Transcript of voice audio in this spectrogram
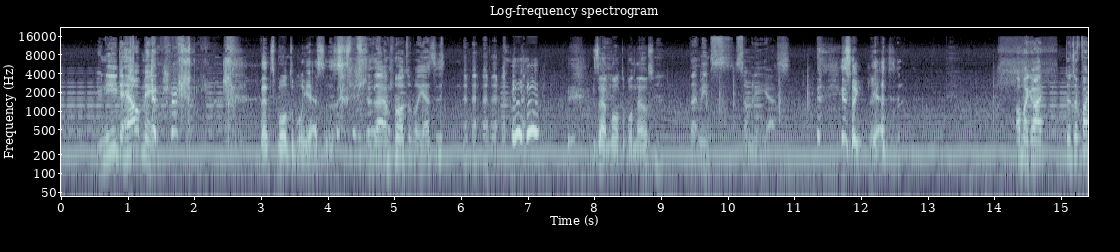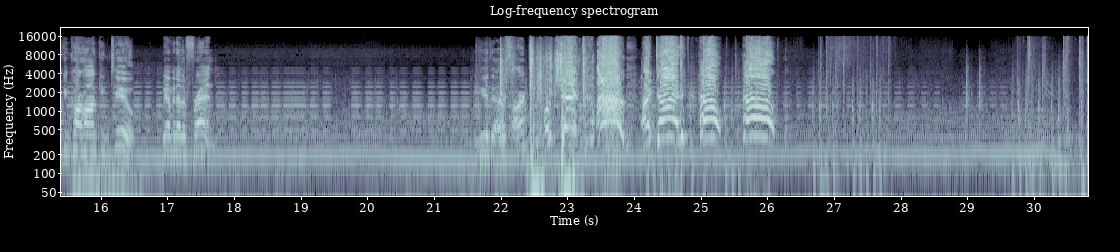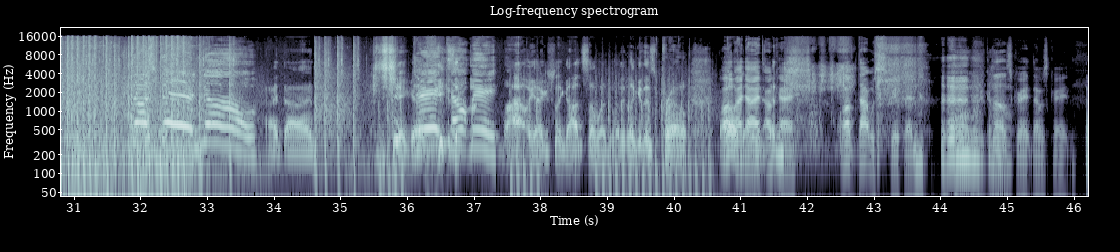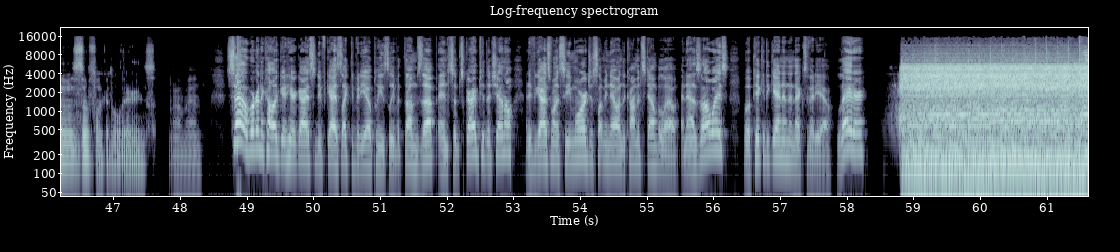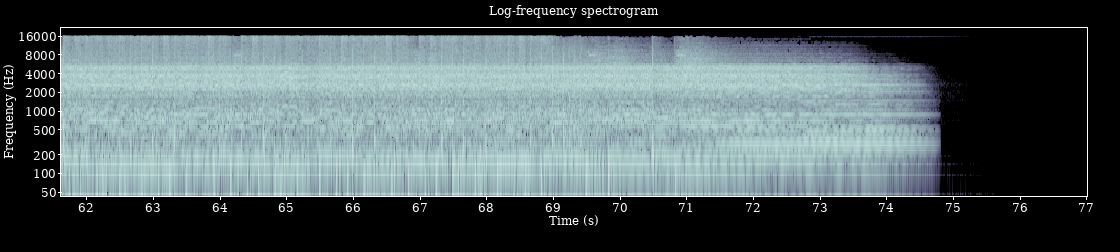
You need to help me! That's multiple yeses. Is that multiple yeses? Is that multiple no's? that means so many yes. He's like, yes. Oh my god, there's a fucking car honking too! We have another friend. You hear the other car? Oh shit! Ah! I died! Help! Help! Dustin! No! I died. Jacob. Jake, help me! Wow, he actually got someone. Look look at this pro. Well, Oh, I died. man. Okay. Well, that was stupid. Oh my No, that was great. That was great. That was so fucking hilarious. Oh man. So we're gonna call it good here, guys. And if you guys like the video, please leave a thumbs up and subscribe to the channel. And if you guys want to see more, just let me know in the comments down below. And as always, we'll kick it again in the next video. Later.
